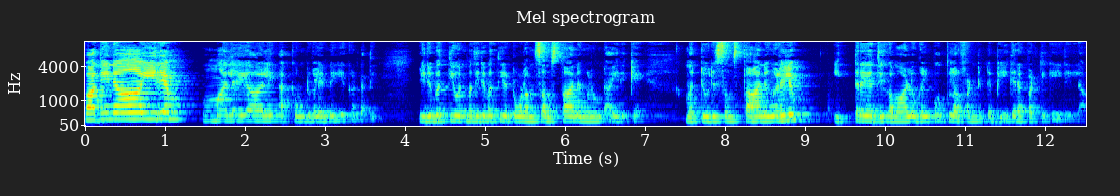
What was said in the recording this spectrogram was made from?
പതിനായിരം മലയാളി അക്കൗണ്ടുകൾ എൻ ഐ എ കണ്ടെത്തി. ഇരുപത്തിയൊൻപത് ഇരുപത്തിയെട്ടോളം സംസ്ഥാനങ്ങൾ ഉണ്ടായിരിക്കെ മറ്റൊരു സംസ്ഥാനങ്ങളിലും ഇത്രയധികം ആളുകൾ പോപ്പുലർ ഫ്രണ്ടിന്റെ ഭീകര പട്ടികയിലില്ല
